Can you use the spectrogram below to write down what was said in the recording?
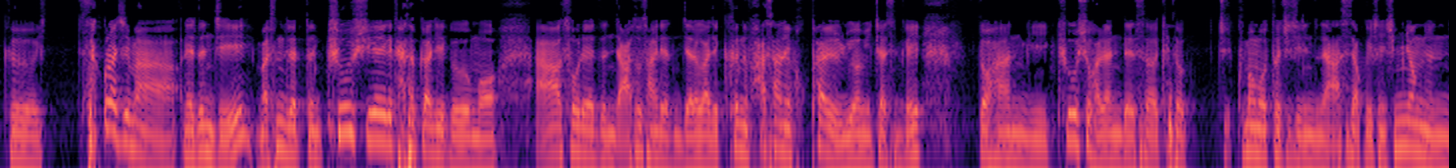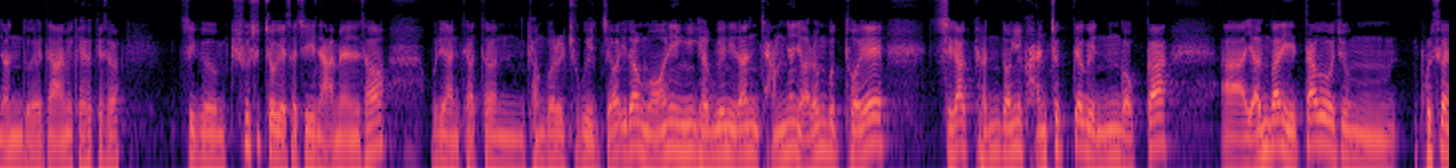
그 사쿠라지마라든지 말씀드렸던 큐슈의 다섯 가지 그 뭐 아소라든지 아소산이라든지 여러 가지 큰 화산의 폭발 위험이 있지 않습니까? 또한 이 큐슈 관련돼서 계속 구마모토 지진이 났었고 2016년 연도에 다음에 계속해서 지금 큐슈 쪽에서 지진이 나면서 우리한테 어떤 경고를 주고 있죠. 이런 워닝이 결국엔 이런 작년 여름부터의 지각 변동이 관측되고 있는 것과 아, 연관이 있다고 좀 볼 수가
